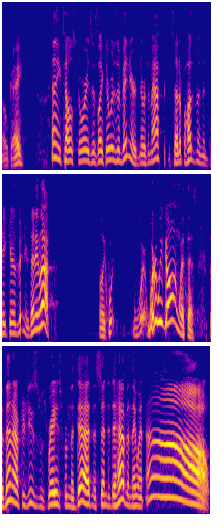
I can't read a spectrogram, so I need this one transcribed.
Okay. And he tells stories. It's like there was a vineyard and there was a master. He set up a husbandman to take care of the vineyard. Then he left. like, what, where, where are we going with this? But then after Jesus was raised from the dead and ascended to heaven, they went, oh.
